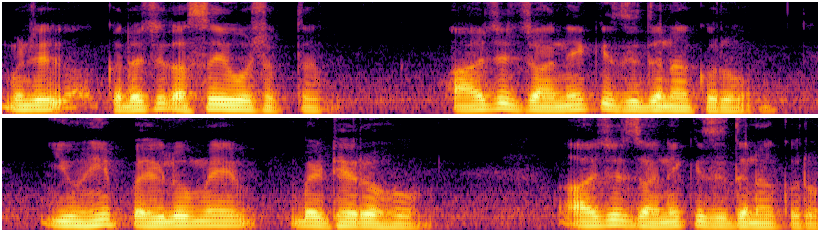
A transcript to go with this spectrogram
म्हणजे कदाचित असंही होऊ शकतं. आज जाने की जिद ना करो. यूं ही पहलू में बैठे रहो. आज जाने की जिद ना करो.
